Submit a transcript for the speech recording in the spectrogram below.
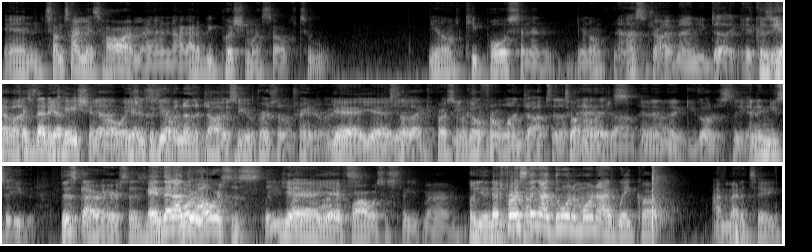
And sometimes it's hard, man. I gotta be pushing myself to, you know, keep posting and you know. No, that's drive, man. You do because you have a It's you have- dedication, yeah, bro. It's Yeah, because you have another job. You see, you're personal trainer, right? Yeah, yeah, And so yeah. like Personal you go trainer. from one job to the To next, job, and then like you go to sleep, and then you say you, this guy right here says, And then I four do- hours of sleep. Yeah, Like, yeah, four hours of sleep, man. But you, The first thing I do in the morning, I wake up, I meditate.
